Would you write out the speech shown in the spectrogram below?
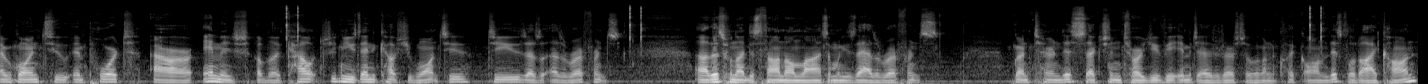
and we're going to import our image of a couch. You can use any couch you want to to use as a, as a reference. Uh, this one I just found online so I'm going to use that as a reference. We're going to turn this section to our UV image editor. So we're going to click on this little icon.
